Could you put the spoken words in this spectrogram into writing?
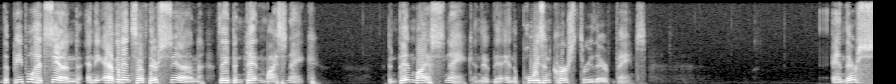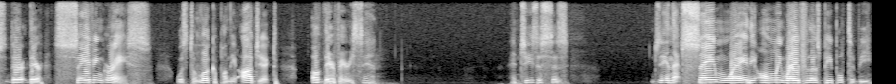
The people had sinned, and the evidence of their sin, they'd been bitten by a snake been bitten by a snake, and the, the, and the poison coursed through their veins. And their, their, their saving grace was to look upon the object of their very sin. And Jesus says, in that same way, the only way for those people to be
